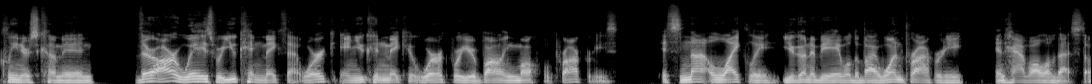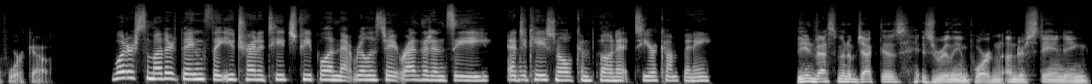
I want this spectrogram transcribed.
cleaners come in. There are ways where you can make that work and you can make it work where you're buying multiple properties. It's not likely you're going to be able to buy one property and have all of that stuff work out. What are some other things that you try to teach people in that real estate residency educational component to your company? The investment objectives is really important. Understanding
